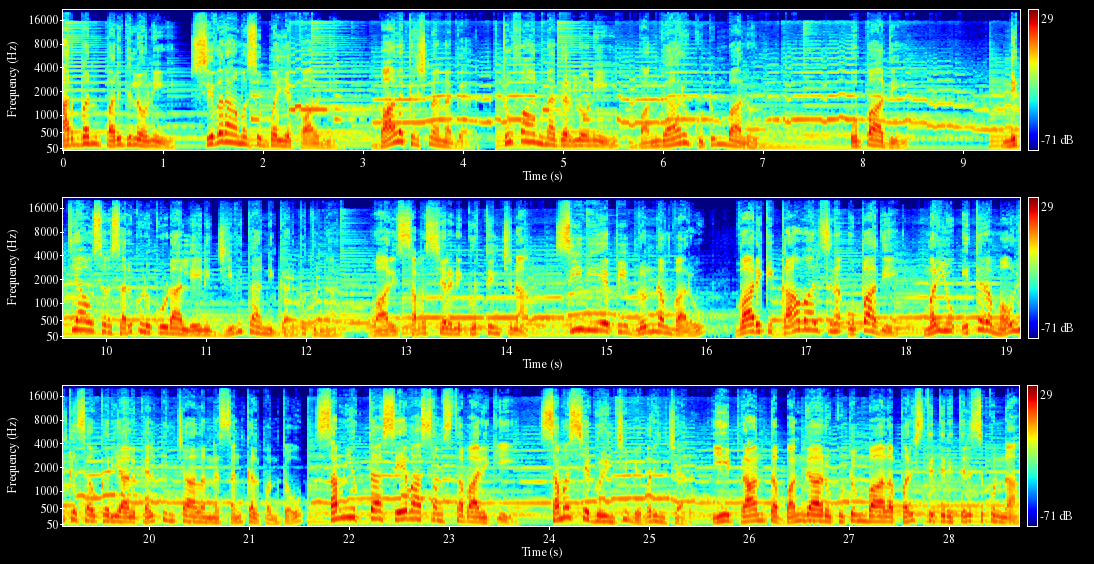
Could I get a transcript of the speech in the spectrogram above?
అర్బన్ పరిధిలోని శివరామసుబ్బయ్య కాలనీ బాలకృష్ణ నగర్ తుఫాన్ నగర్లోని బంగారు కుటుంబాలు. ఉపాధి నిత్యావసర సరుకులు కూడా లేని జీవితాన్ని గడుపుతున్నారు. వారి సమస్యలని గుర్తించిన సివిఏపి బృందం వారు వారికి కావాల్సిన ఉపాధి మరియు ఇతర మౌలిక సౌకర్యాలు కల్పించాలన్న సంకల్పంతో సంయుక్త సేవా సంస్థ వారికి సమస్య గురించి వివరించారు. ఈ ప్రాంత బంగారు కుటుంబాల పరిస్థితిని తెలుసుకున్న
